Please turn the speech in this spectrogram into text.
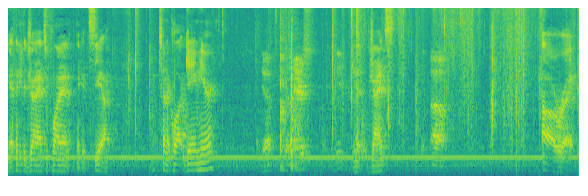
Yeah, I think the Giants are playing. I think it's yeah, ten o'clock game here. Yep. The Niners. The Giants. Uh, All right.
